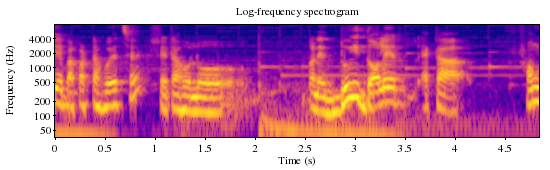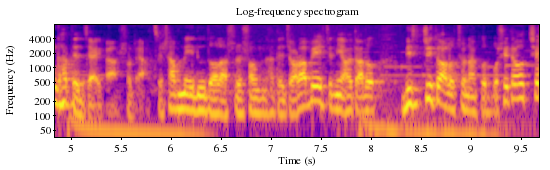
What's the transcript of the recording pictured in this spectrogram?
যে ব্যাপারটা হয়েছে, সেটা হলো মানে দুই দলের একটা সংঘাতের জায়গা আসলে আছে। সামনে এই দুই দল আসলে সংঘাতে জড়াবে, এটা নিয়ে হয়তো আরও বিস্তৃত আলোচনা করব। সেটা হচ্ছে,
